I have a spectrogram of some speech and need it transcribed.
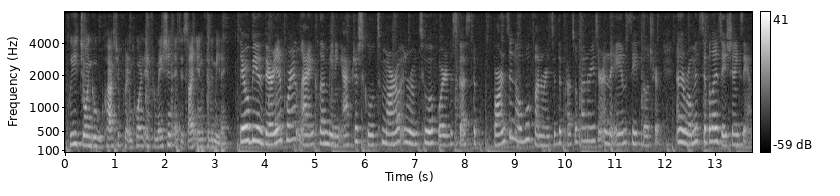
Please join Google Classroom for important information and to sign in for the meeting. There will be a very important Latin Club meeting after school tomorrow in room 204 to discuss the Barnes & Noble fundraiser, the Pretzel fundraiser, and the AMC field trip, and the Roman Civilization exam.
